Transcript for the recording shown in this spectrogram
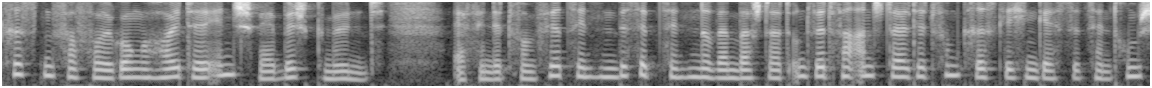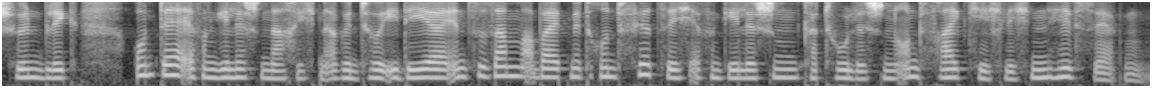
Christenverfolgung heute in Schwäbisch Gmünd. Er findet vom 14. bis 17. November statt und wird veranstaltet vom christlichen Gästezentrum Schönblick und der evangelischen Nachrichtenagentur IDEA in Zusammenarbeit mit rund 40 evangelischen, katholischen und freikirchlichen Hilfswerken.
